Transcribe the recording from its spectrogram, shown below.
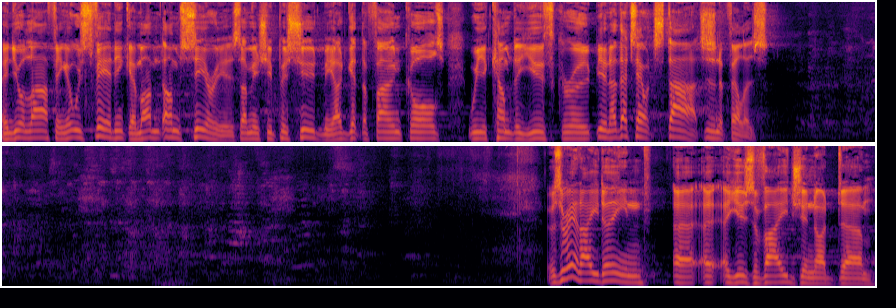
And you're laughing. It was fair income. I'm, I'm serious. I mean, she pursued me. I'd get the phone calls. Will you come to youth group? You know, that's how it starts, isn't it, fellas? It was around 18 uh, years of age, and I'd, um,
